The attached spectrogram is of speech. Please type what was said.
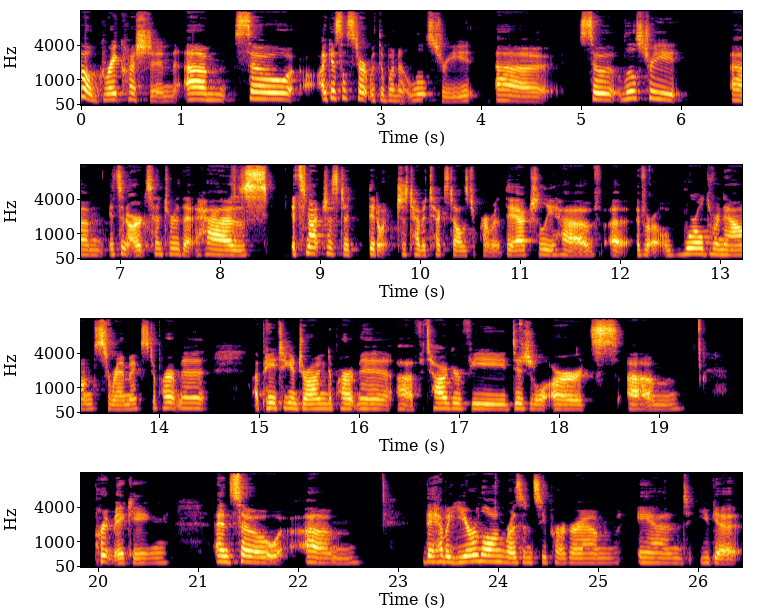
Oh, great question. Um, so I guess I'll start with the one at Lill Street. Uh, so Lill Street, um, it's an art center that has. It's not just a. They don't just have a textiles department. They actually have a, a world-renowned ceramics department, a painting and drawing department, uh, photography, digital arts, um, printmaking, and so um, they have a year long residency program and you get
